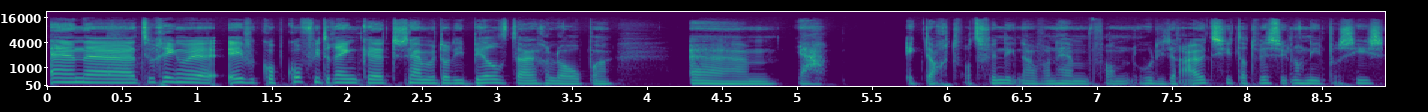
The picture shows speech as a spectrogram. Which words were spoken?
En eh, toen gingen we even kop koffie drinken. Toen zijn we door die beeldentuin gelopen. Ehm, ja, ik dacht, wat vind ik nou van hem, van hoe hij eruit ziet, dat wist ik nog niet precies.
